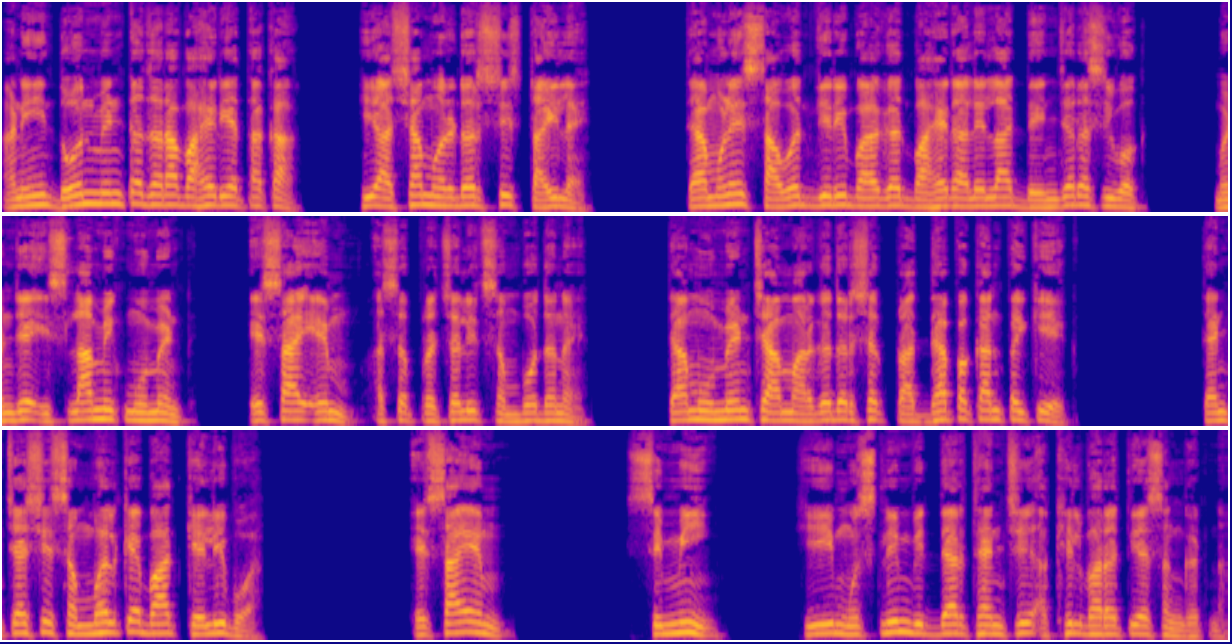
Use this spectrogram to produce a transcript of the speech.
आणि दोन मिनिटं जरा बाहेर येता का? ही अशा मर्डर्सची स्टाईल आहे. त्यामुळे सावधगिरी बाळगत बाहेर आलेला डेंजरस युवक म्हणजे Islamic movement S I M असं प्रचलित संबोधन आहे. त्या मुवमेंटच्या मार्गदर्शक प्राध्यापकांपैकी एक. त्यांच्याशी संभलके बाद केली बुवा. एस आय एम सिम्मी ही मुस्लिम विद्यार्थ्यांची अखिल भारतीय संघटना.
